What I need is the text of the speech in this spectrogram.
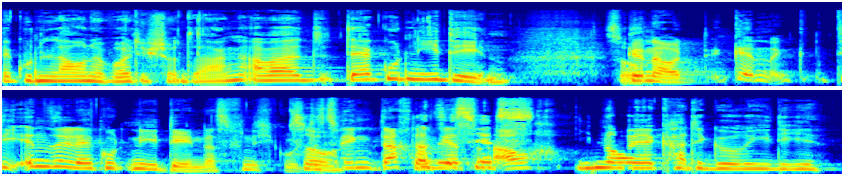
der guten Laune wollte ich schon sagen, aber der guten Ideen. So. Genau, die Insel der guten Ideen, das finde ich gut. So, Deswegen dachten wir jetzt, jetzt auch die neue Kategorie, die ein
